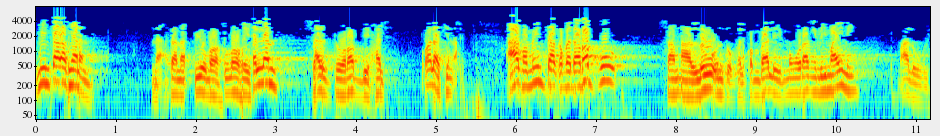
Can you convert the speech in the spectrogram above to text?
mintalah kenyamanan. Nah, kata Nabi Allah sallallahu alaihi wasallam, "Saltu Rabbi hajj." Walakin aku minta kepada Rabbku sama malu untuk kembali mengurangi lima ini. Malu.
